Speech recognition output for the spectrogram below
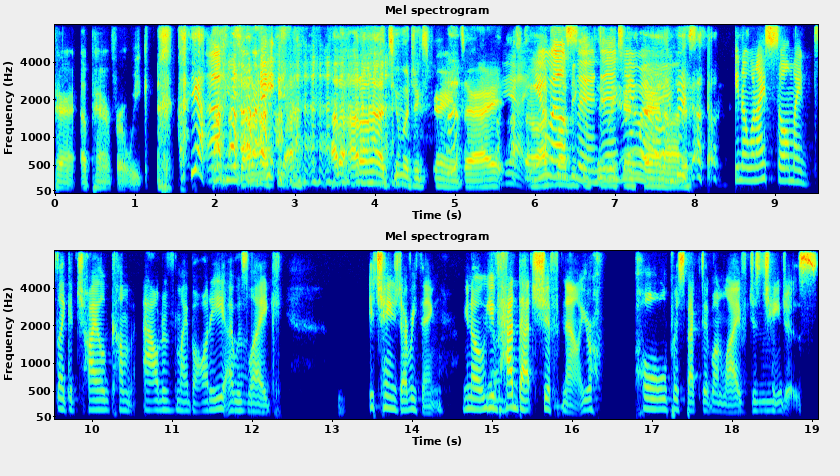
parent a parent for a week. yeah. Uh, yeah, So I don't right. have- I don't I don't have too much experience, all right? Yeah, So you I just will wanna be soon, completely don't you transparent and worry. honest. you know, when I saw my like a child come out of my body, I was like, it changed everything. You know, you've had that shift now. Your whole perspective on life just Mhm. changes.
